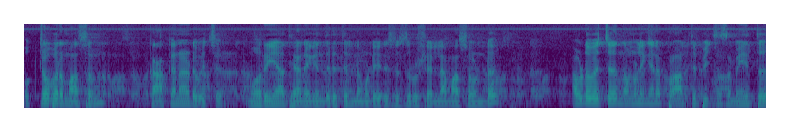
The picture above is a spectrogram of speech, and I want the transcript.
ഒക്ടോബർ മാസം കാക്കനാട് വെച്ച് മോറിയ ധ്യാന കേന്ദ്രത്തിൽ നമ്മുടെ ഒരു ശുശ്രൂഷ എല്ലാ മാസവും ഉണ്ട്. അവിടെ വെച്ച് നമ്മളിങ്ങനെ പ്രാർത്ഥിപ്പിച്ച സമയത്ത്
